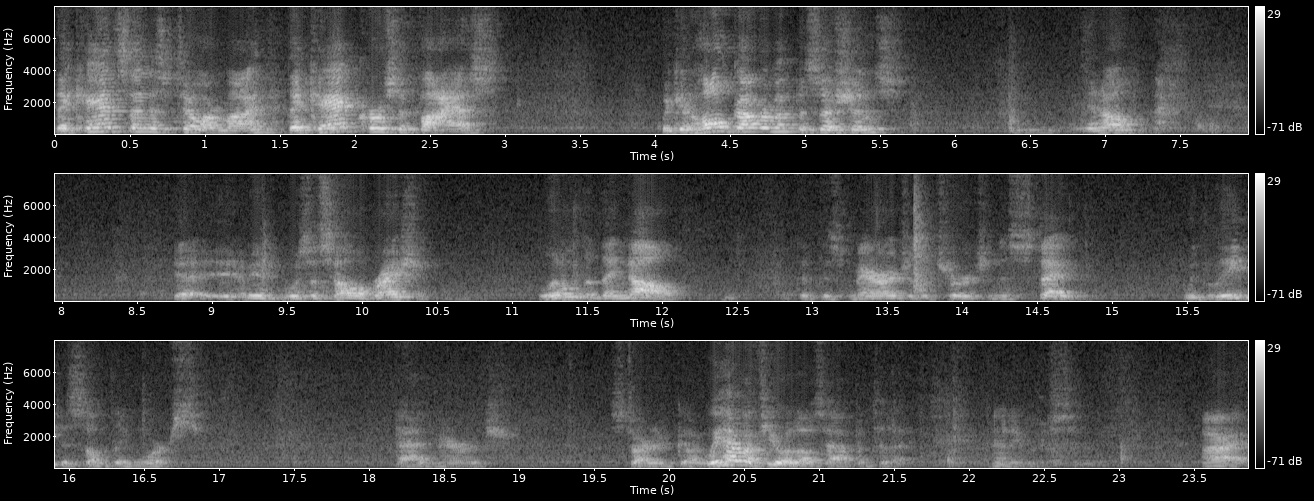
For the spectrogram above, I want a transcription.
they can't send us to our mine, they can't crucify us. We can hold government positions, you know. It was a celebration. Little did they know that this marriage of the church and the state would lead to something worse. Bad marriage started going. We have a few of those happen today. Anyways. All right.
